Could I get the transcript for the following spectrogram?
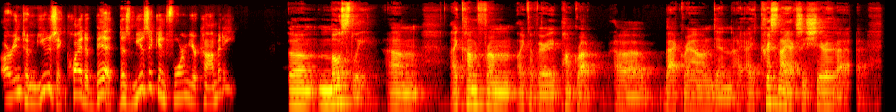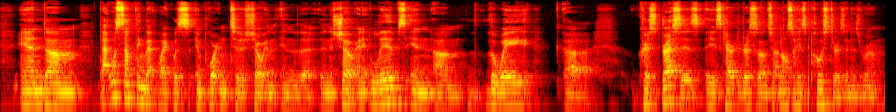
are into music quite a bit. Does music inform your comedy? Um, mostly. Um, I come from like a very punk rock uh, background, and I, I, Chris and I actually share that. And um, that was something that like was important to show in, in the in the show, and it lives in um, the way uh, Chris dresses, his character dresses on, and also his posters in his room.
